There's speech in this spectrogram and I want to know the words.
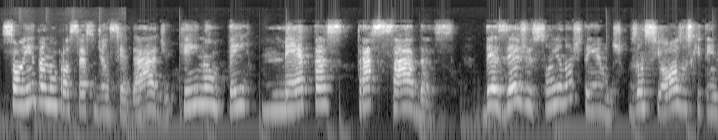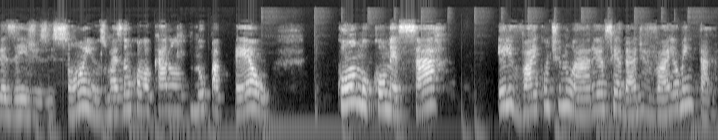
Só entra num processo de ansiedade quem não tem metas traçadas. Desejo e sonho nós temos. Os ansiosos que têm desejos e sonhos, mas não colocaram no papel como começar, ele vai continuar e a ansiedade vai aumentar.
